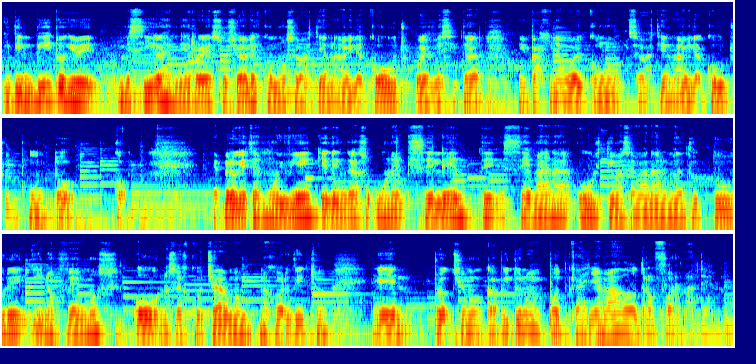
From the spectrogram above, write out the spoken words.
y te invito a que me sigas en mis redes sociales como Sebastián Ávila Coach puedes visitar mi página web como sebastianavilacoach.com espero que estés muy bien que tengas una excelente semana última semana del mes de octubre y nos vemos o nos escuchamos mejor dicho en próximo capítulo en podcast llamado Transformate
